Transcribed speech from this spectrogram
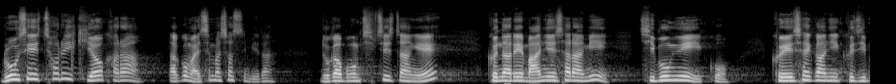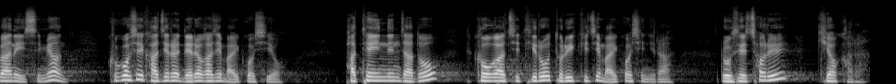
롯의 철을 기억하라라고 말씀하셨습니다. 누가복음 17장에 그날에 만일 사람이 지붕 위에 있고 그의 세간이 그 집안에 있으면 그것을 가지러 내려가지 말 것이요 밭에 있는 자도 그와 같이 뒤로 돌이키지 말 것이니라 롯의 철을 기억하라.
